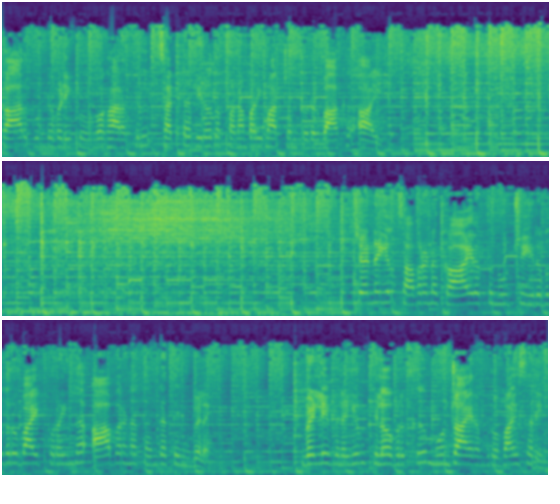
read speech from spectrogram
கார் குண்டுவெடிப்பு விவகாரத்தில் சட்டவிரோத பண பரிமாற்றம் தொடர்பாக ஆய்வு. சென்னையில் சவரனுக்கு ஆயிரத்து நூற்றி இருபது ரூபாய் குறைந்த ஆபரண தங்கத்தின் விலை. வெள்ளி விலையும் கிலோவிற்கு மூன்றாயிரம் ரூபாய் சரிவு.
